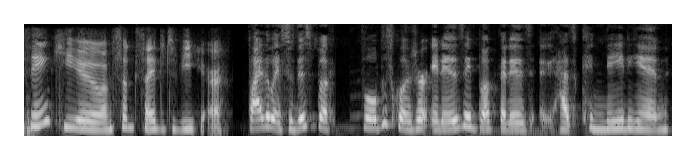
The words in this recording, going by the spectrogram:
Thank you. I'm so excited to be here. By the way, so this book full disclosure, it is a book that is has Canadian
